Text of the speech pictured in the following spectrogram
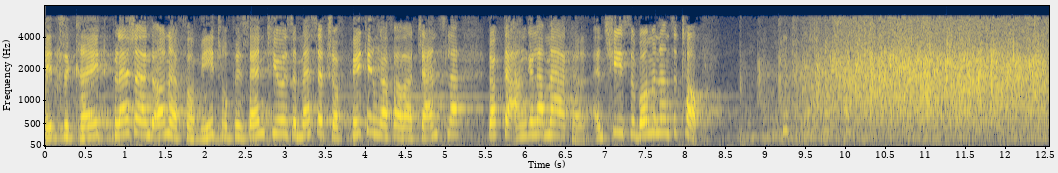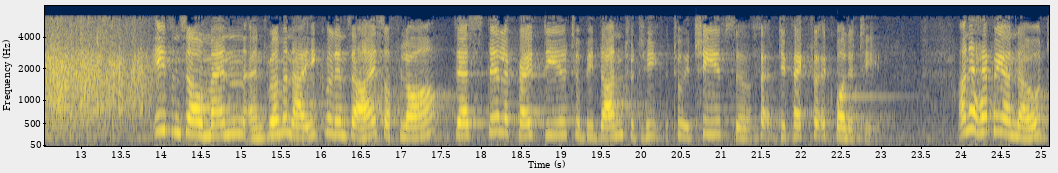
It's a great pleasure and honor for me to present you the message of greeting of our Chancellor, Dr. Angela Merkel, and she is the woman on the top. Even though men and women are equal in the eyes of law, there is still a great deal to be done to, to achieve the de facto equality. On a happier note,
